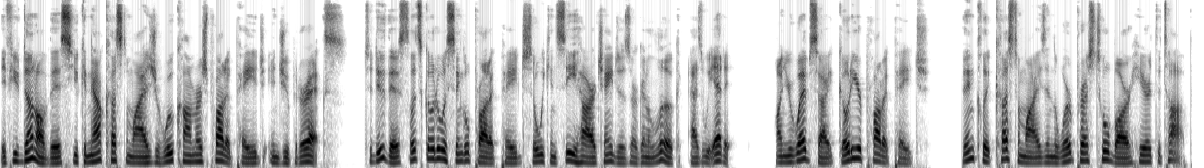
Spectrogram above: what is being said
If you've done all this, you can now customize your WooCommerce product page in Jupiter X. To do this, let's go to a single product page so we can see how our changes are going to look as we edit. On your website, go to your product page. Then click Customize in the WordPress toolbar here at the top.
